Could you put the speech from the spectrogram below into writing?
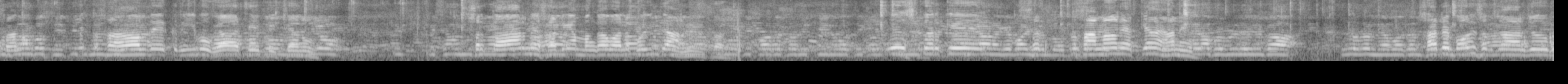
ਸਾਨੂੰ ਇੱਕ ਸਾਲ ਦੇ ਕਰੀਬ ਹੋ ਗਿਆ ਇੱਥੇ ਬੈਠਿਆਂ ਨੂੰ। ਸਰਕਾਰ ਨੇ ਸਾਡੀਆਂ ਮੰਗਾਂ ਵੱਲ ਕੋਈ ਧਿਆਨ ਨਹੀਂ ਦਿੱਤਾ। ਇਸ ਕਰਕੇ ਸਰ- ਕਿਸਾਨਾਂ ਨੇ ਅੱਕਿਆ ਹੋਇਆ ਨੇ। ਸਾਡੇ ਬਹੁਤ ਸਤਿਕਾਰਯੋਗ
